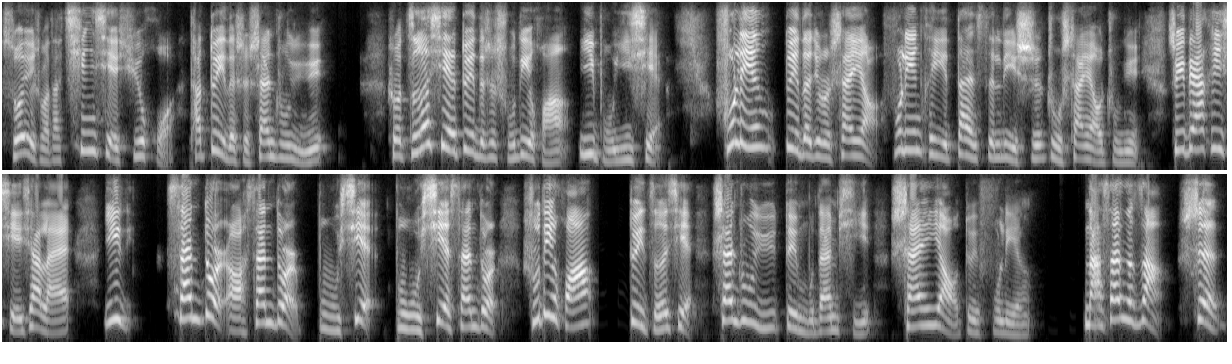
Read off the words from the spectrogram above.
所以说它清泻虚火，它对的是山茱萸。说泽泻对的是熟地黄，一补一泻。茯苓对的就是山药，茯苓可以淡渗利湿，助山药助运。所以大家可以写下来，一三对儿啊，三对儿补泻补泻三对儿，熟地黄对泽泻，山茱萸对牡丹皮，山药对茯苓。哪三个脏？肾。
